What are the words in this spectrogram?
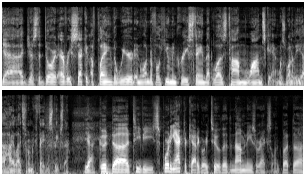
Yeah, I just adored every second of playing the weird and wonderful human grease stain that was Tom Wambsgans was one of the uh, highlights from Macfadyen's speech there. Yeah, good uh, TV supporting actor category too. The, the nominees were excellent, but uh,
